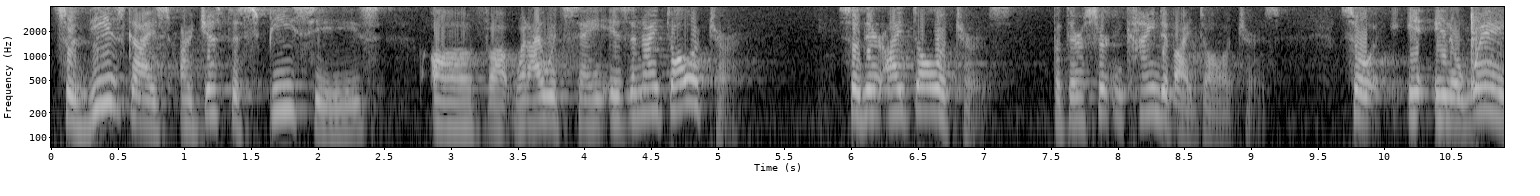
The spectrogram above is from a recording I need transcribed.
So these guys are just a species of uh, what I would say is an idolater. So they're idolaters, but they're a certain kind of idolaters. So, in a way,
